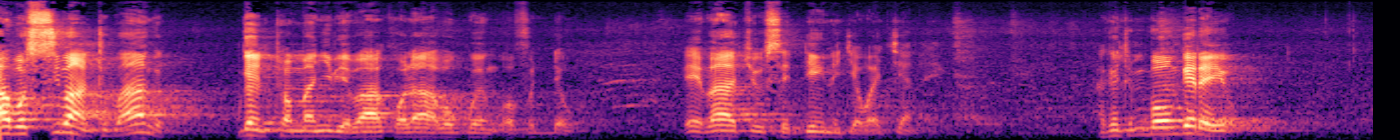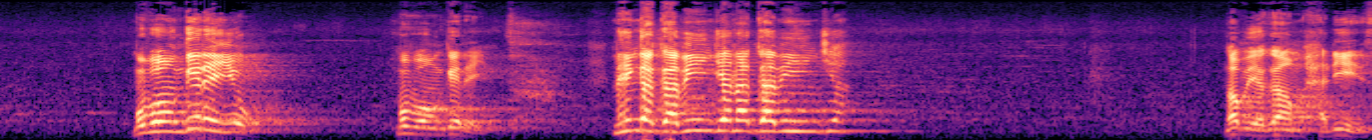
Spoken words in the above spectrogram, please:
abo si bantu bange genti tomanyi byebakola abo gwe ngaovuddewo ebakyusa eddiini gyewajja nayo agenti mubongereyo. Mubongereyo. Mubongereyo. Naye nga gabinja na gabinja. Nga bwe yagamba mu hadith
